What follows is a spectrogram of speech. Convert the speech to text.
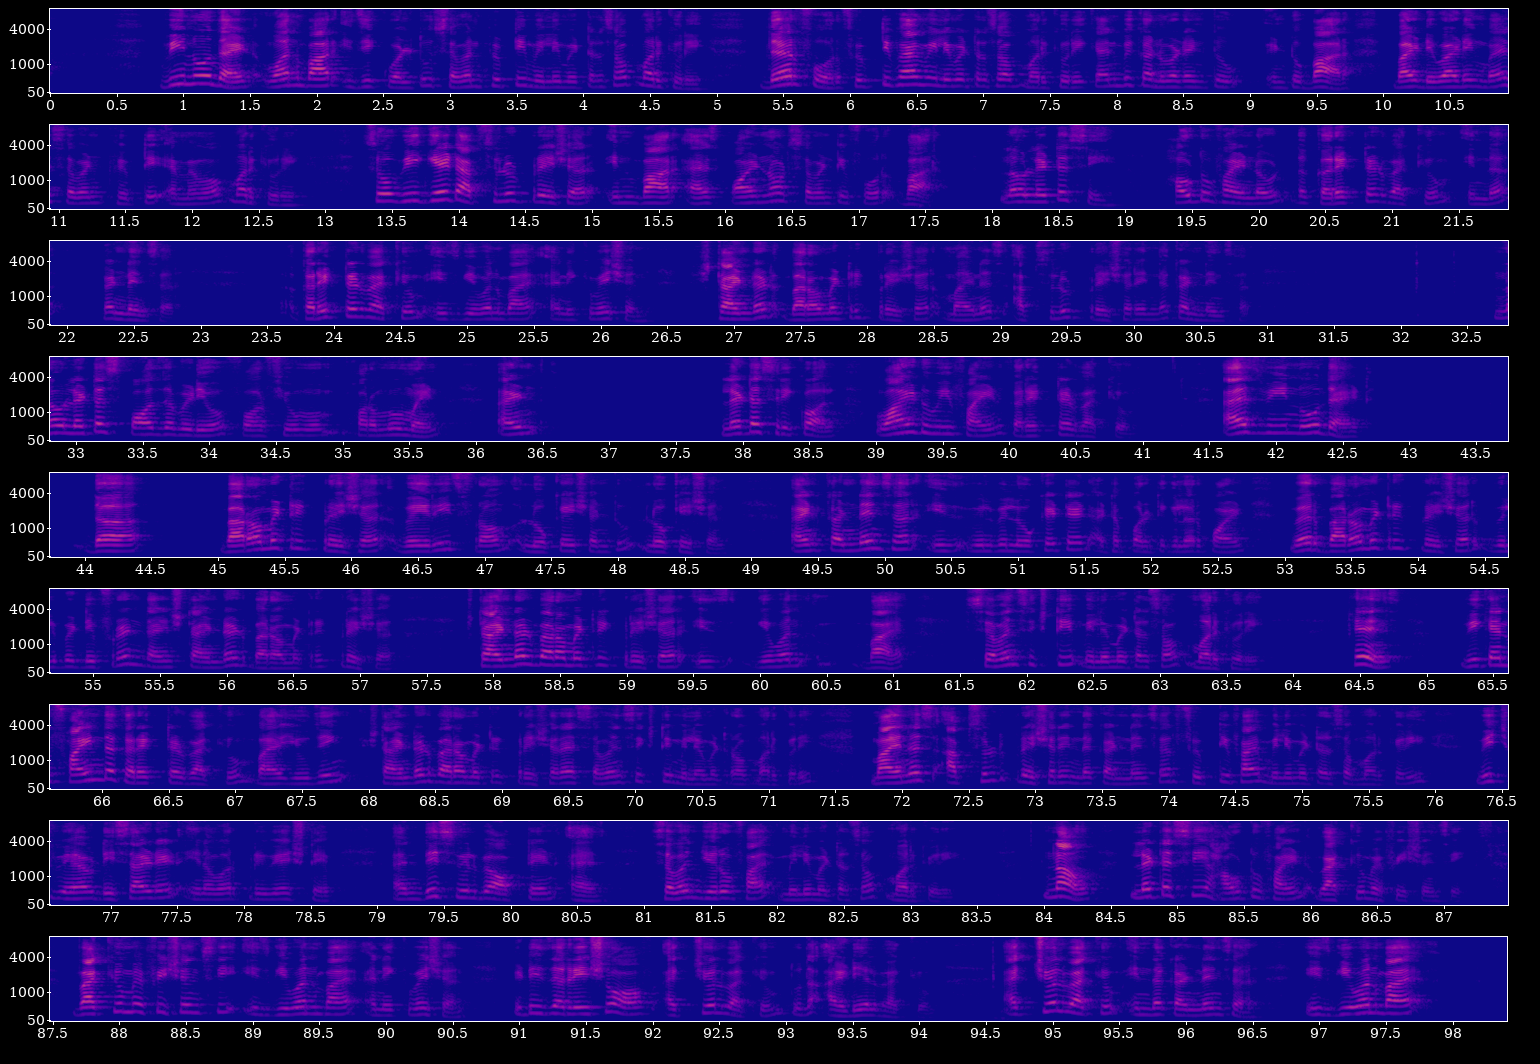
We know that 1 bar is equal to 750 millimeters of mercury. Therefore, 55 millimeters of mercury can be converted into, into bar by dividing by 750 mm of mercury. So, we get absolute pressure in bar as 0.074 bar. Now, let us see how to find out the corrected vacuum in the condenser. A corrected vacuum is given by an equation standard barometric pressure minus absolute pressure in the condenser. Now let us pause the video for few for a moment and let us recall why do we find corrected vacuum. As we know that the barometric pressure varies from location to location and condenser is will be located at a particular point where barometric pressure will be different than standard barometric pressure. Standard barometric pressure is given by 760 millimeters of mercury. Hence, we can find the corrected vacuum by using standard barometric pressure as 760 millimeter of mercury minus absolute pressure in the condenser 55 millimeters of mercury which we have decided in our previous step and this will be obtained as 705 millimeters of mercury. Now let us see how to find vacuum efficiency. Vacuum efficiency is given by an equation it is the ratio of actual vacuum to the ideal vacuum. Actual vacuum in the condenser is given by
